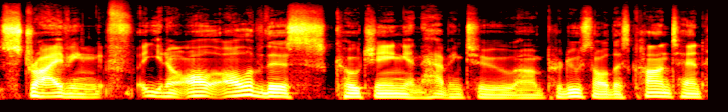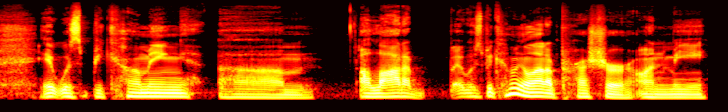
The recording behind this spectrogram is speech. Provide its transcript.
striving you know all, all of this coaching and having to um, produce all this content it was becoming um, a lot of it was becoming a lot of pressure on me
